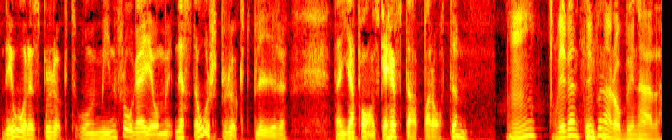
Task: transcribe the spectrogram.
det är årets produkt. Och min fråga är om nästa års produkt blir den japanska häftapparaten. Mm. Vi väntar ju på den här Robin här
